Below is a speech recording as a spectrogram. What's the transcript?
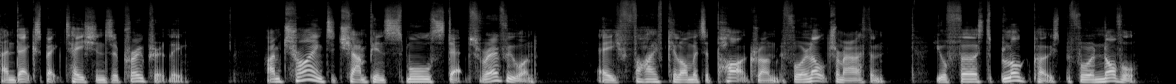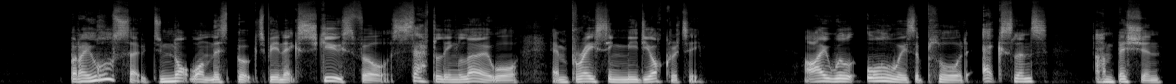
and expectations appropriately. I'm trying to champion small steps for everyone – a five kilometre park run before an ultramarathon, your first blog post before a novel. But I also do not want this book to be an excuse for settling low or embracing mediocrity. I will always applaud excellence, ambition,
